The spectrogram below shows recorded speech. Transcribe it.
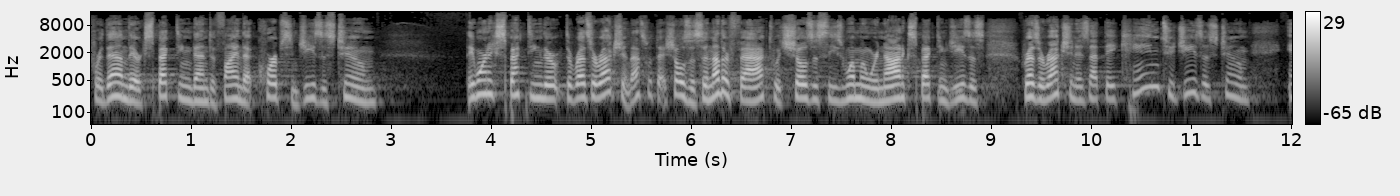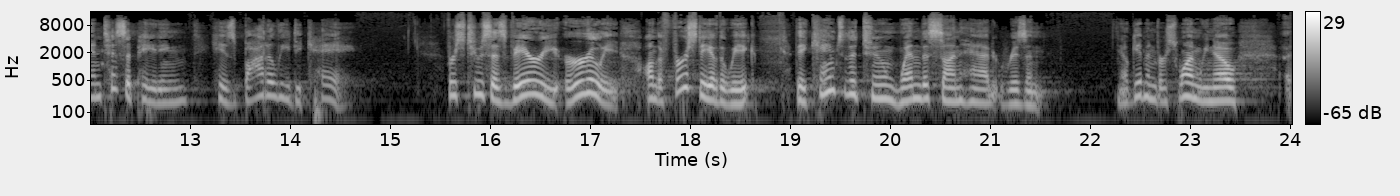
for them, they're expecting then to find that corpse in Jesus' tomb they weren't expecting the, the, resurrection. That's what that shows us. Another fact which shows us these women were not expecting Jesus' resurrection is that they came to Jesus' tomb anticipating his bodily decay. Verse 2 says, Very early on the first day of the week, they came to the tomb when the sun had risen. Now, given verse 1, we know uh,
